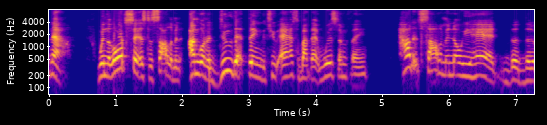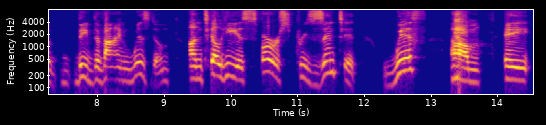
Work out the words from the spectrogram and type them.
Now, when the Lord says to Solomon, I'm going to do that thing that you asked about that wisdom thing, how did Solomon know he had the, the, the divine wisdom until he is first presented with um, a,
